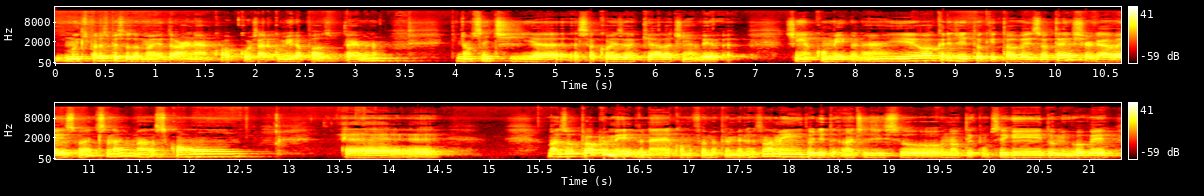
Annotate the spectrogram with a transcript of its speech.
muito para as pessoas ao meu redor, né, qual conversaram comigo após o término, não sentia essa coisa que ela tinha tinha comigo, né? E eu acredito que talvez eu até enxergava isso antes, né? Mas com é, Mas o próprio medo, né? Como foi meu primeiro relacionamento, de antes disso não ter conseguido me envolver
